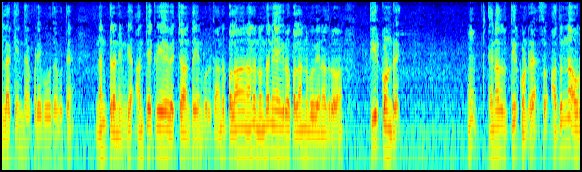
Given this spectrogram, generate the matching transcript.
ಇಲಾಖೆಯಿಂದ ಪಡೆಯಬಹುದಾಗುತ್ತೆ. ನಂತರ ನಿಮಗೆ ಅಂತ್ಯಕ್ರಿಯೆ ವೆಚ್ಚ ಅಂತ ಏನು ಬರುತ್ತೆ? ಅಂದ್ರೆ ಫಲಾ, ಅಂದ್ರೆ ನೋಂದಣಿಯಾಗಿರೋ ಫಲಾನುಭವಿ ಏನಾದರೂ ತೀರ್ಕೊಂಡ್ರೆ, ಹ್ಮ್, ಏನಾದರೂ ತೀರ್ಕೊಂಡ್ರೆ ಸೊ ಅದನ್ನ ಅವ್ರ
